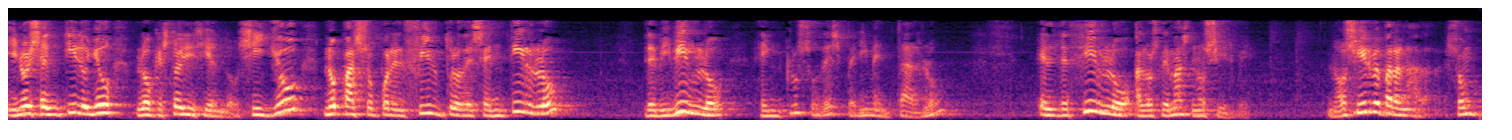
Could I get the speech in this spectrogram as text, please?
y no he sentido yo lo que estoy diciendo. Si yo no paso por el filtro de sentirlo, de vivirlo e incluso de experimentarlo, el decirlo a los demás no sirve. No sirve para nada. Son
